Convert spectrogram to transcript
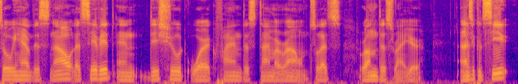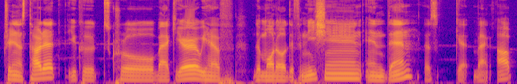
so we have this now let's save it and this should work fine this time around so let's run this right here and as you could see training has started you could scroll back here we have the model definition and then let's get back up.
